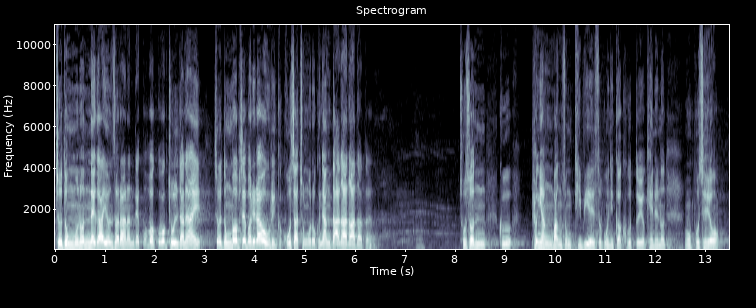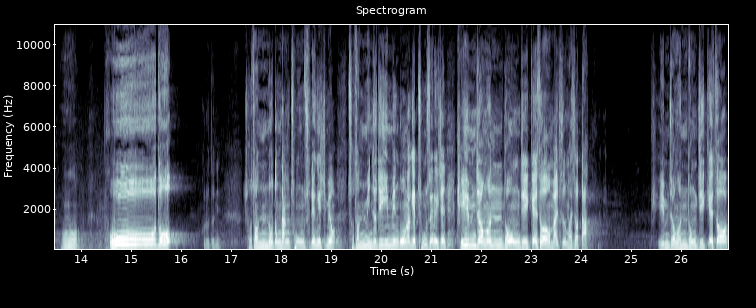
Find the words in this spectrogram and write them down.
저 동무는 내가 연설하는데 꾸벅꾸벅 졸잖아. 저 동무 없애버리라고 그러니까 고사총으로 그냥 다다다다다. 조선 그 평양 방송 TV에서 보니까 그것도요. 걔네는 어 보세요. 어 보도 그러더니 조선노동당 총수령이시며 조선민주주의인민공화국의 총수령이신 김정은 동지께서 말씀하셨다. 김정은 동지께서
